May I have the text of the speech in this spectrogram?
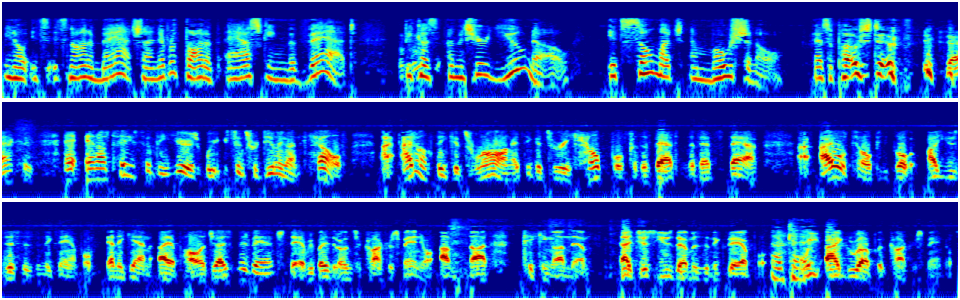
you know, it's it's not a match. And I never thought of asking the vet mm-hmm. because I'm sure you know it's so much emotional as opposed to exactly. And, and I'll tell you something here: is we, since we're dealing on health I, I don't think it's wrong. I think it's very helpful for the vet and the vet staff. I, I will tell people, I'll use this as an example. And again, I apologize in advance to everybody that owns a Cocker Spaniel. I'm not picking on them. I just use them as an example. Okay. We, I grew up with Cocker Spaniels.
